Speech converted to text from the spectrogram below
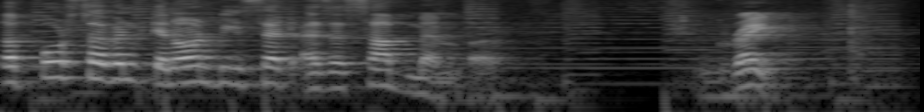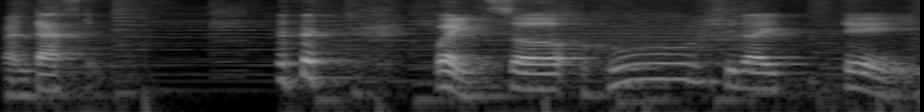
Support servant cannot be set as a sub member. Great. Fantastic. Wait, so who should I take?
